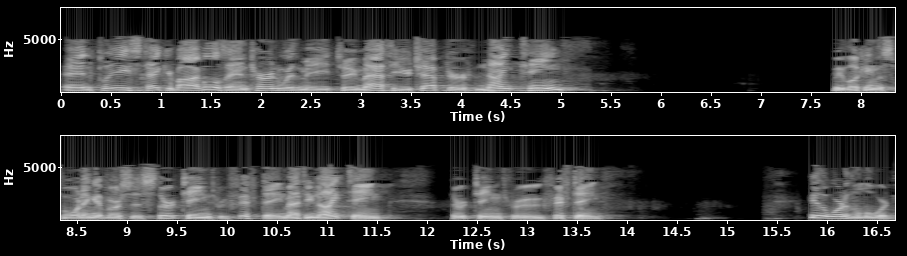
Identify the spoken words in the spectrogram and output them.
And please take your Bibles and turn with me to Matthew chapter 19. We'll be looking this morning at verses 13 through 15. Matthew 19, 13 through 15. Hear the word of the Lord.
